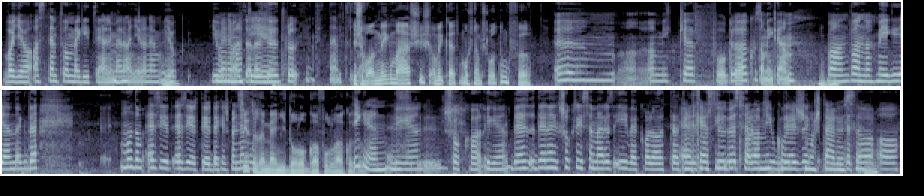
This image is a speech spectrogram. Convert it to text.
vagy a, azt nem tudom megítélni, mert annyira nem vagyok jó Mert nem azzal az tiéd. öt pro- nem tudom. És van még más is, amiket most nem soroltunk föl? Öm, amikkel foglalkozom, igen. Mhm. Van, vannak még ilyenek, de mondom, ezért, ezért érdekes, mert nem Szépen mennyi dologgal foglalkozol? Igen, ez, igen, sokkal, igen. De, ez, de ennek sok része már az évek alatt. Tehát, Elkezdődött valamikor, de és ezek- most áll össze. Tehát a, a,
